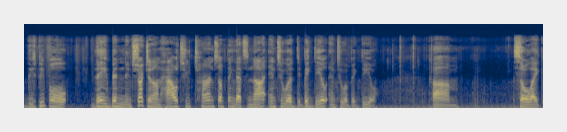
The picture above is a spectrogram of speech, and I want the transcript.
these people they've been instructed on how to turn something that's not into a big deal into a big deal. Um, so like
